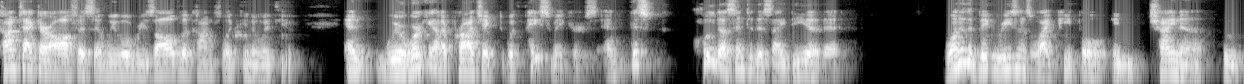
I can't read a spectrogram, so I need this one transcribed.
contact our office, and we will resolve the conflict, you know, with you." And we're working on a project with pacemakers, and this clued us into this idea that one of the big reasons why people in China who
